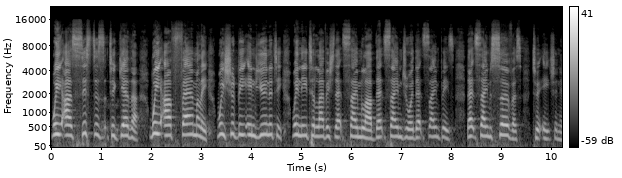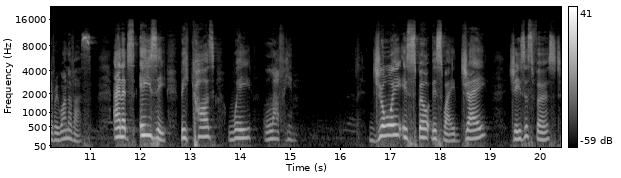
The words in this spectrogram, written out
we are sisters together, we are family, we should be in unity. We need to lavish that same love, that same joy, that same peace, that same service to each and every one of us. And it's easy because we love Him. Joy is spelt this way J, Jesus first,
